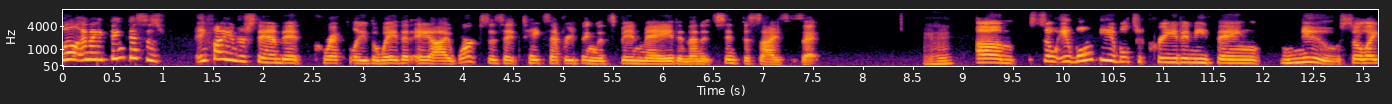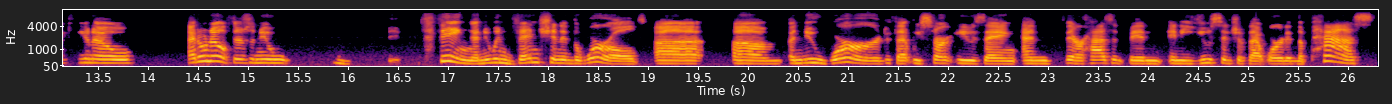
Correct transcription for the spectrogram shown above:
Well, and I think this is, if I understand it correctly, the way that AI works is it takes everything that's been made and then it synthesizes it. hmm Um, so it won't be able to create anything new. So, like, you know, I don't know if there's a new thing, a new invention in the world, uh, um, a new word that we start using, and there hasn't been any usage of that word in the past.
